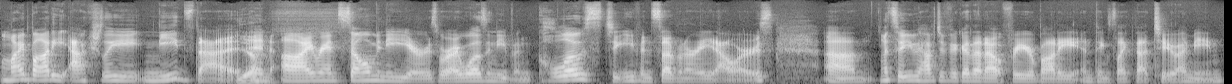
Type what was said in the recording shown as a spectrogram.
my body actually needs that. Yeah. And I ran so many years where I wasn't even close to even seven or eight hours. Um, and so you have to figure that out for your body and things like that too. I mean,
